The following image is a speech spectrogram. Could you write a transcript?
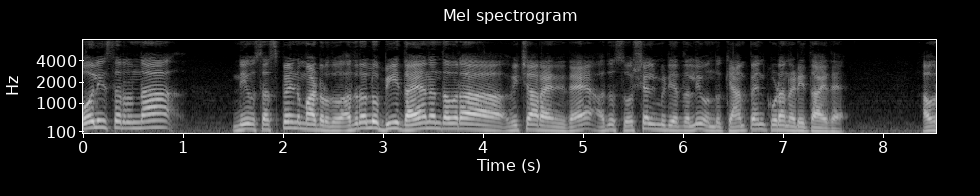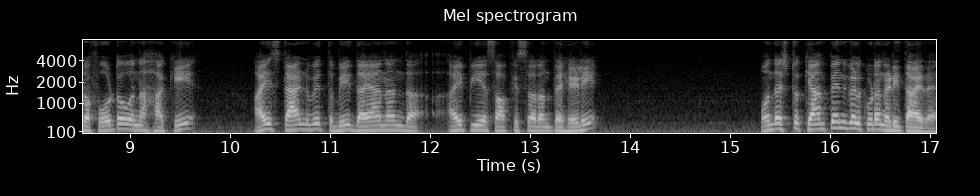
ಪೊಲೀಸರನ್ನ ನೀವು ಸಸ್ಪೆಂಡ್ ಮಾಡಿರೋದು, ಅದರಲ್ಲೂ ಬಿ ದಯಾನಂದ್ ಅವರ ವಿಚಾರ ಏನಿದೆ, ಅದು ಸೋಷಿಯಲ್ ಮೀಡಿಯಾದಲ್ಲಿ ಒಂದು ಕ್ಯಾಂಪೇನ್ ಕೂಡ ನಡೀತಾ ಇದೆ. ಅವರ ಫೋಟೋವನ್ನು ಹಾಕಿ I stand with B Dayananda I P S officer ಅಂತ ಹೇಳಿ ಒಂದಷ್ಟು ಕ್ಯಾಂಪೇನ್ಗಳು ಕೂಡ ನಡೀತಾ ಇದೆ.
